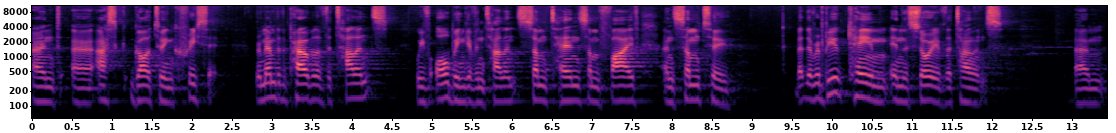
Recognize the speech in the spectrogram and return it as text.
and uh, ask God to increase it. Remember the parable of the talents? We've all been given talents, some 10, some 5, and some 2. But the rebuke came in the story of the talents um,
